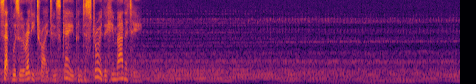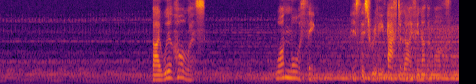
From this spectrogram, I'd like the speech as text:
Set was already tried to escape and destroy the humanity. I will, Horus. One more thing. Is this really afterlife in other Otherworld?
